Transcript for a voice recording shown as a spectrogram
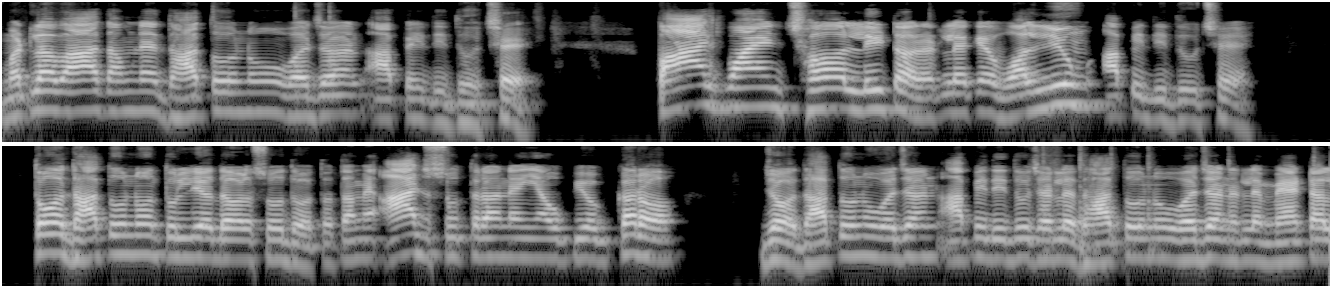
મતલબ આ તમને ધાતુનું વજન આપી દીધું છે. પાંચ પોઈન્ટ છ લીટર એટલે કે વોલ્યુમ આપી દીધું છે. તો ધાતુનો તુલ્ય દળ શોધો. તો તમે આ જ સૂત્રને અહીંયા ઉપયોગ કરો. જો ધાતુનું વજન આપી દીધું છે એટલે ધાતુનું વજન એટલે મેટલ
